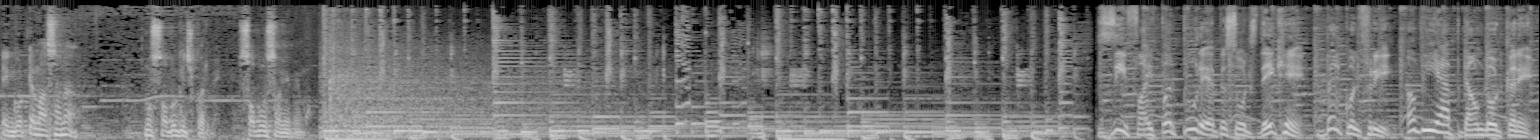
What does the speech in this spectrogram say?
ए गोटे ମାସ ना ମୁଁ ସବୁ କିଛି କରିବି फाइव पर पूरे एपिसोड्स देखें बिल्कुल फ्री अभी ऐप डाउनलोड करें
